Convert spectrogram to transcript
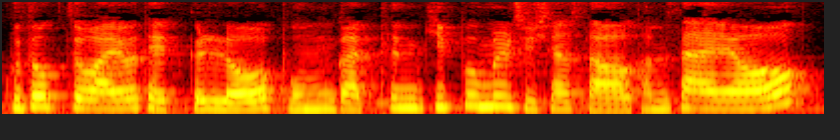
구독, 좋아요, 댓글로 봄 같은 기쁨을 주셔서 감사해요.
